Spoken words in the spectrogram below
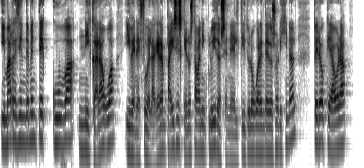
y más recientemente Cuba, Nicaragua y Venezuela, que eran países que no estaban incluidos en el título 42 original, pero que ahora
